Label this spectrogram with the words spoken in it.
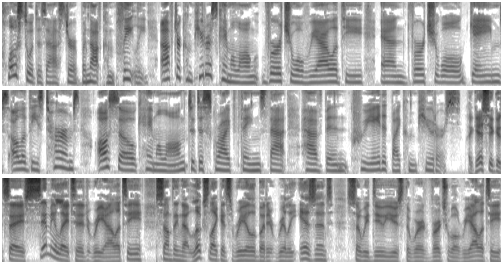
close to a disaster, but not completely. After computers came along, virtual reality and virtual games, all of these terms also came along to things that have been created by computers. I guess you could say simulated reality, something that looks like it's real, but it really isn't. So we do use the word virtual reality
